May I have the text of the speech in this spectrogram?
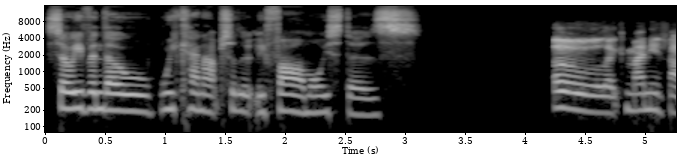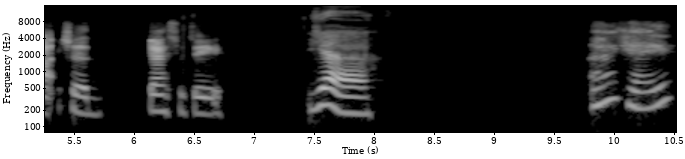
So even though we can absolutely farm oysters. Oh, like manufactured scarcity. Yeah. Okay.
